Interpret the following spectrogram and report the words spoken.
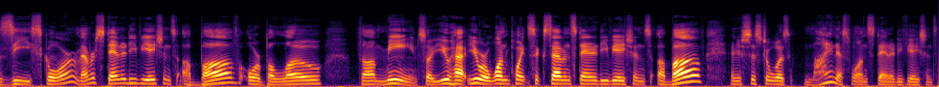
Z-score. Remember, standard deviations above or below the mean. So you had you were 1.67 standard deviations above, and your sister was minus one standard deviations.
